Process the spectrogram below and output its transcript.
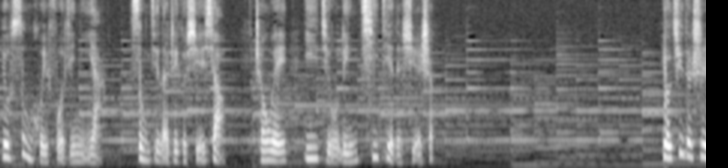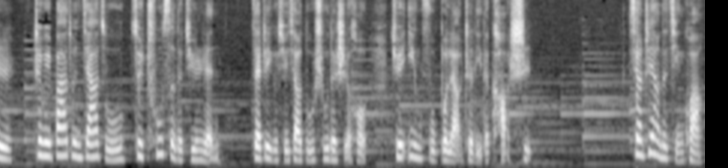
又送回弗吉尼亚，送进了这个学校，成为1907届的学生。有趣的是，这位巴顿家族最出色的军人，在这个学校读书的时候，却应付不了这里的考试。像这样的情况，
